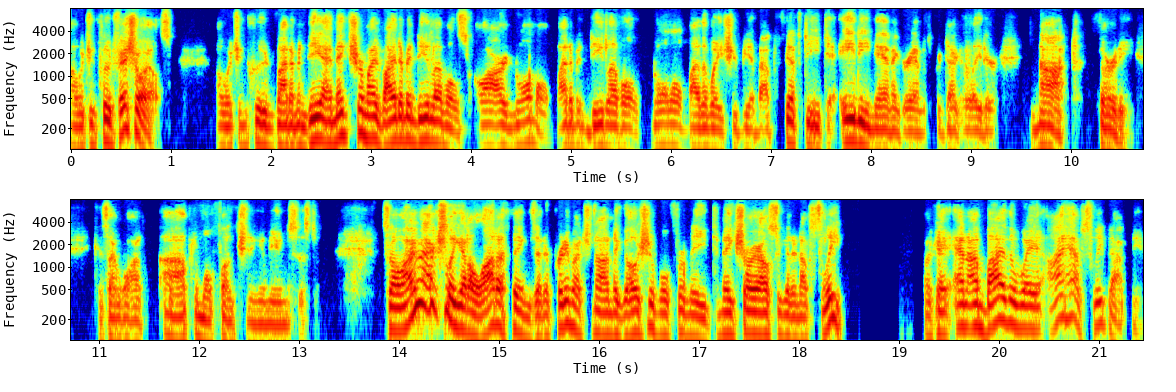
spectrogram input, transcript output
uh, which include fish oils, uh, which include vitamin D. I make sure my vitamin D levels are normal. Vitamin D level normal, by the way, should be about 50 to 80 nanograms per deciliter, not 30, because I want optimal functioning immune system. So I've actually got a lot of things that are pretty much non-negotiable for me to make sure I also get enough sleep. Okay. And I'm, by the way, I have sleep apnea.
